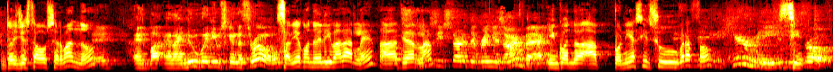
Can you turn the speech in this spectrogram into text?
entonces yo estaba observando, okay, and, by, and I knew when he was going to throw. sabía cuando él iba a darle, a tirarla, as he started to bring his arm back, y cuando ah, ponía así su brazo, he didn't hear me, he'd si, throw.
